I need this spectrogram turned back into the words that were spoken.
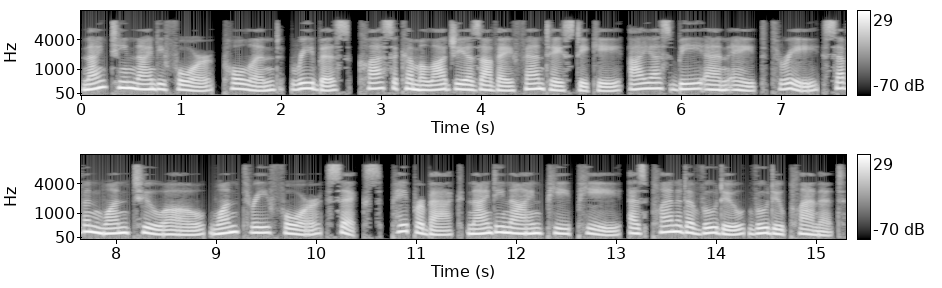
1994, Poland, Rebus, Klasyka Malagiazowe Fantastiki, ISBN 83-7120-134-6, paperback 99 pp. as Planeta Voodoo Voodoo Planet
